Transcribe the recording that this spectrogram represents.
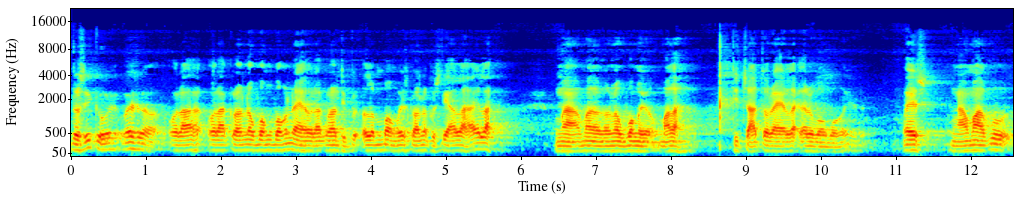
Terus iku wis ora ora krana wong-wong neh, ora krana dilempong wis krana Gusti Allah ae lah. Ngamal krana wong malah dicatur elek karo wong-wong. Wis ngamalku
